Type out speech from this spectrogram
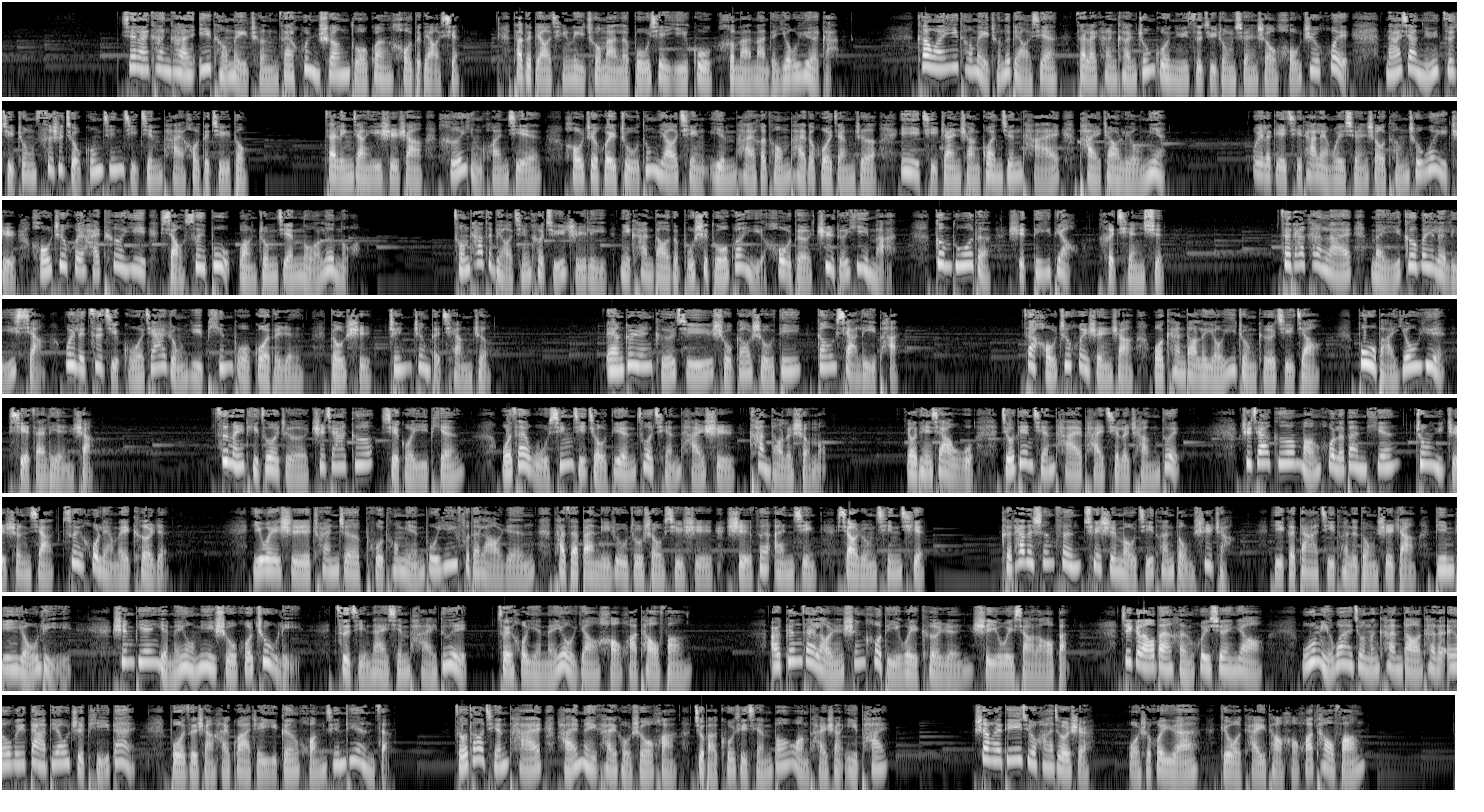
先来看看伊藤美诚在混双夺冠后的表现，她的表情里充满了不屑一顾和满满的优越感。看完伊藤美诚的表现，再来看看中国女子举重选手侯智慧拿下女子举重四十九公斤级金牌后的举动。在领奖仪式上，合影环节，侯智慧主动邀请银牌和铜牌的获奖者一起站上冠军台拍照留念。为了给其他两位选手腾出位置，侯智慧还特意小碎步往中间挪了挪。从他的表情和举止里，你看到的不是夺冠以后的志得意满，更多的是低调和谦逊。在他看来，每一个为了理想、为了自己国家荣誉拼搏过的人，都是真正的强者。两个人格局孰高孰低，高下立判。在侯智慧身上，我看到了有一种格局，叫不把优越写在脸上。自媒体作者芝加哥写过一篇：我在五星级酒店做前台时看到了什么。有天下午，酒店前台排起了长队。芝加哥忙活了半天，终于只剩下最后两位客人。一位是穿着普通棉布衣服的老人，他在办理入住手续时十分安静，笑容亲切。可他的身份却是某集团董事长，一个大集团的董事长，彬彬有礼，身边也没有秘书或助理，自己耐心排队，最后也没有要豪华套房。而跟在老人身后的一位客人是一位小老板，这个老板很会炫耀，五米外就能看到他的 LV 大标志皮带，脖子上还挂着一根黄金链子。走到前台，还没开口说话，就把 GUCCI 钱包往台上一拍，上来第一句话就是：“我是会员，给我开一套豪华套房。”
